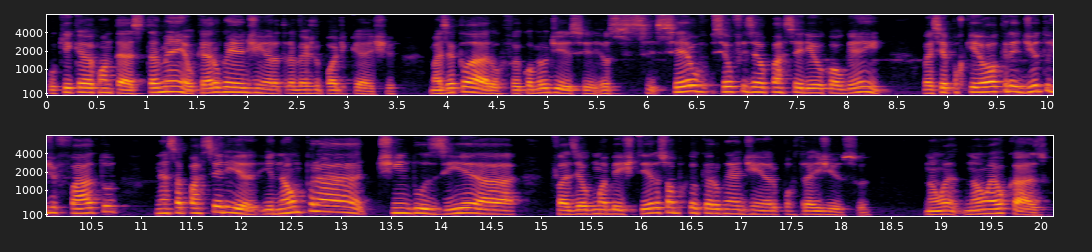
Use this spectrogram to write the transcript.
o que, que acontece? Também eu quero ganhar dinheiro através do podcast. Mas é claro, foi como eu disse, eu, se, se, eu, se eu fizer parceria com alguém, vai ser porque eu acredito de fato nessa parceria e não para te induzir a fazer alguma besteira só porque eu quero ganhar dinheiro por trás disso. Não é, não é o caso.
